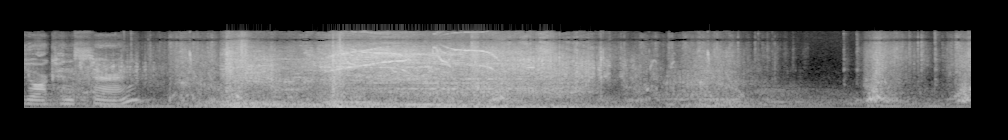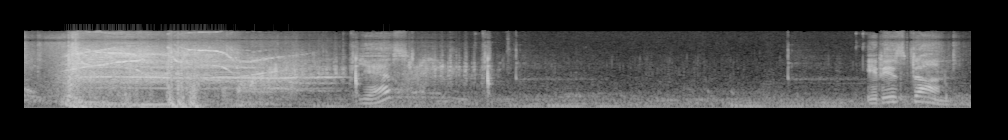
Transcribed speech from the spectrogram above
Your concern? Yes? It is done.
